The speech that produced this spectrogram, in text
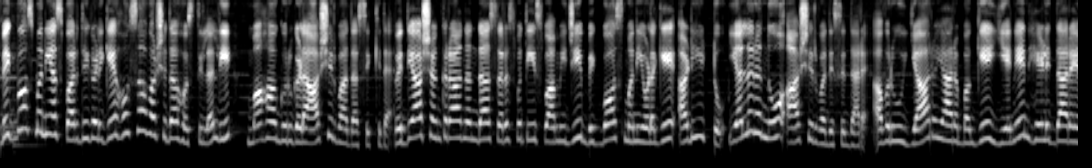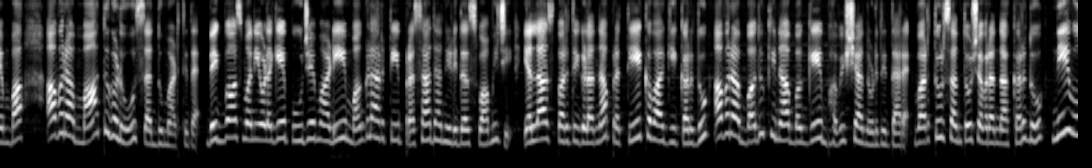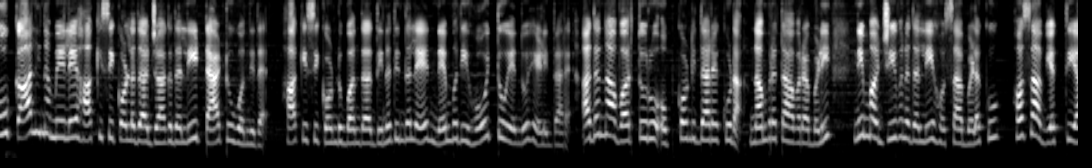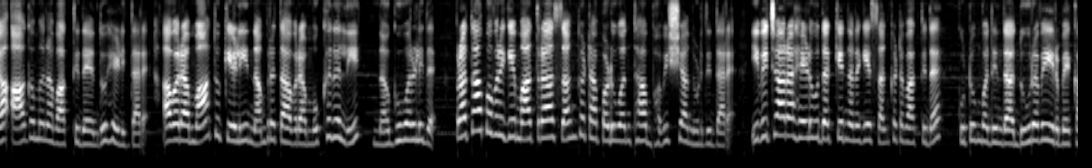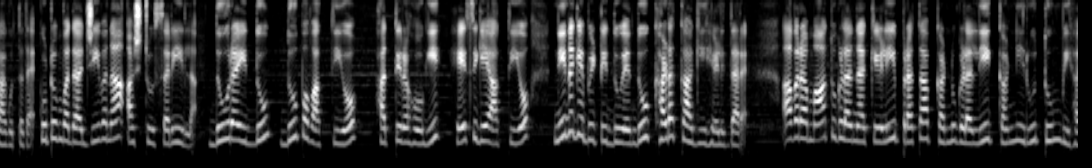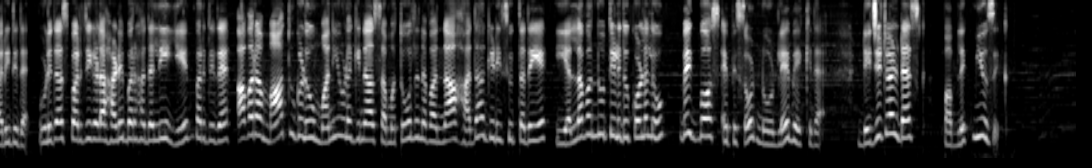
Big boss ಮನೆಯ ಸ್ಪರ್ಧಿಗಳಿಗೆ ಹೊಸ ವರ್ಷದ ಹೊಸ್ತಿಲಲ್ಲಿ ಮಹಾಗುರುಗಳ ಆಶೀರ್ವಾದ ಸಿಕ್ಕಿದೆ. ವಿದ್ಯಾಶಂಕರಾನಂದ ಸರಸ್ವತಿ ಸ್ವಾಮೀಜಿ ಬಿಗ್ ಬಾಸ್ ಮನೆಯೊಳಗೆ ಅಡಿಯಿಟ್ಟು ಎಲ್ಲರನ್ನೂ ಆಶೀರ್ವದಿಸಿದ್ದಾರೆ. ಅವರು ಯಾರ ಯಾರ ಬಗ್ಗೆ ಏನೇನ್ ಹೇಳಿದ್ದಾರೆ ಎಂಬ ಅವರ ಮಾತುಗಳು ಸದ್ದು ಮಾಡ್ತಿದೆ. ಬಿಗ್ ಬಾಸ್ ಮನೆಯೊಳಗೆ ಪೂಜೆ ಮಾಡಿ ಮಂಗಳಾರತಿ ಪ್ರಸಾದ ನೀಡಿದ ಸ್ವಾಮೀಜಿ ಎಲ್ಲಾ ಸ್ಪರ್ಧಿಗಳನ್ನ ಪ್ರತ್ಯೇಕವಾಗಿ ಕರೆದು ಅವರ ಬದುಕಿನ ಬಗ್ಗೆ ಭವಿಷ್ಯ ನುಡಿದಿದ್ದಾರೆ. ವರ್ತೂರ್ ಸಂತೋಷ್ ಅವರನ್ನ ಕರೆದು ನೀವು ಕಾಲಿನ ಮೇಲೆ ಹಾಕಿಸಿಕೊಳ್ಳದ ಜಾಗದಲ್ಲಿ ಟ್ಯಾಟೂ ಹೊಂದಿದೆ ಹಾಕಿಸಿಕೊಂಡು ಬಂದ ದಿನದಿಂದಲೇ ನೆಮ್ಮದಿ ಹೋಯ್ತು ಎಂದು ಹೇಳಿದ್ದಾರೆ. ಅದನ್ನ ವರ್ತೂರು ಒಪ್ಕೊಂಡಿದ್ದಾರೆ ಕೂಡ. ನಮ್ರತಾ ಅವರ ಬಳಿ ನಿಮ್ಮ ಜೀವನದಲ್ಲಿ ಹೊಸ ಬೆಳಕು, ಹೊಸ ವ್ಯಕ್ತಿಯ ಆಗಮನವಾಗ್ತಿದೆ ಎಂದು ಹೇಳಿದ್ದಾರೆ. ಅವರ ಮಾತು ಕೇಳಿ ನಮ್ರತಾ ಅವರ ಮುಖದಲ್ಲಿ ನಗುವರಳಿದೆ. ಪ್ರತಾಪ್ ಅವರಿಗೆ ಮಾತ್ರ ಸಂಕಟ ಪಡುವಂತಹ ಭವಿಷ್ಯ ನುಡಿದಿದ್ದಾರೆ. ಈ ವಿಚಾರ ಹೇಳುವುದಕ್ಕೆ ನನಗೆ ಸಂಕಟವಾಗ್ತಿದೆ. ಕುಟುಂಬದಿಂದ ದೂರವೇ ಇರಬೇಕಾಗುತ್ತದೆ. ಕುಟುಂಬದ ಜೀವನ ಅಷ್ಟು ಸರಿಯಿಲ್ಲ. ದೂರ ಇದ್ದು ಧೂಪವಾಗ್ತೀಯೋ ಹತ್ತಿರ ಹೋಗಿ ಹೇಸಿಗೆ ಆಗ್ತೀಯೋ ನಿನಗೆ ಬಿಟ್ಟಿದ್ದು ಎಂದು ಖಡಕ್ಕಾಗಿ ಹೇಳಿದ್ದಾರೆ. ಅವರ ಮಾತುಗಳನ್ನ ಕೇಳಿ ಪ್ರತಾಪ್ ಕಣ್ಣುಗಳಲ್ಲಿ ಕಣ್ಣೀರು ತುಂಬಿ ಹರಿದಿದೆ. ಉಳಿದ ಸ್ಪರ್ಧಿಗಳ ಹಣೆಬರಹದಲ್ಲಿ ಏನ್ ಬರೆದಿದೆ? ಅವರ ಮಾತುಗಳು ಮನೆಯೊಳಗಿನ ಸಮತೋಲನವನ್ನ ಹದಗೆಡಿಸುತ್ತದೆಯೇ? ಎಲ್ಲವನ್ನೂ ತಿಳಿದುಕೊಳ್ಳಲು big Boss episode ನೋಡಲೇಬೇಕಿದೆ. Digital desk, Public Music.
